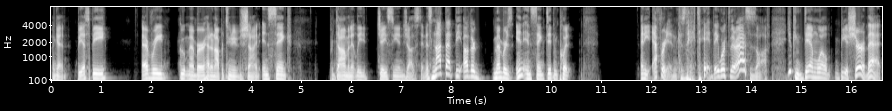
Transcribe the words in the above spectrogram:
again, BSB, every group member had an opportunity to shine. NSYNC, predominantly JC and Justin. It's not that the other members in NSYNC didn't put any effort in because they did. They worked their asses off. You can damn well be assured of that.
